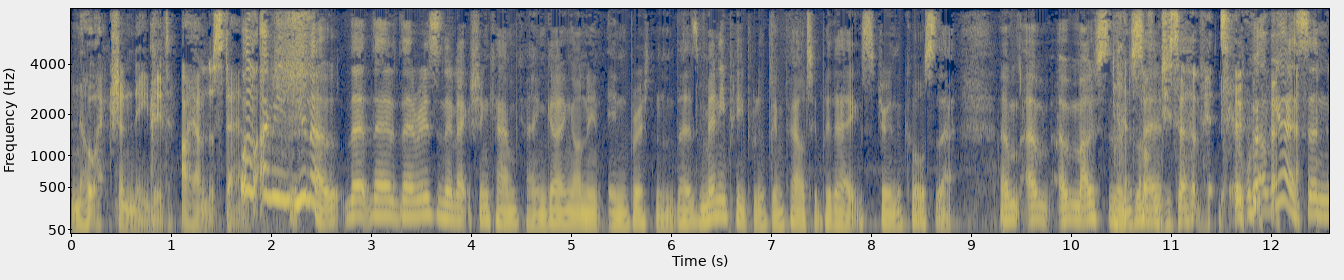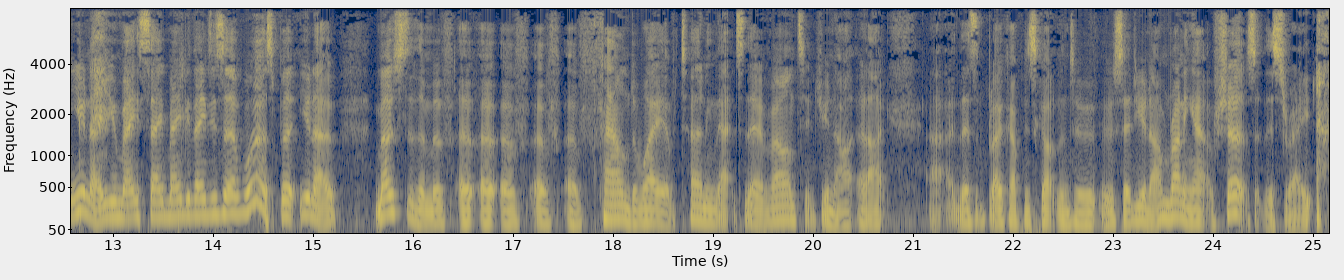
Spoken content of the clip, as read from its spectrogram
no action needed. I understand." Well, I mean, you know, there there, there is an election campaign going on in, in Britain. There's many people who've been pelted with eggs during the course of that. Um, um, uh, most of them and deserve it. well, yes, and you know, you may say maybe they deserve worse, but you know, most of them have uh, uh, have, have, have found a way of turning that to their advantage. You know, like uh, there's a bloke up in Scotland who, who said, you know, I'm running out of shirts at this rate,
